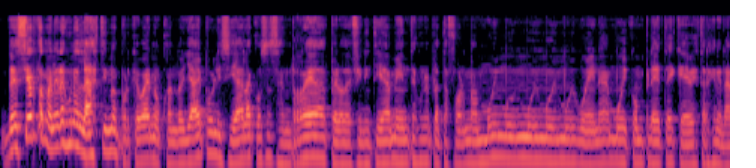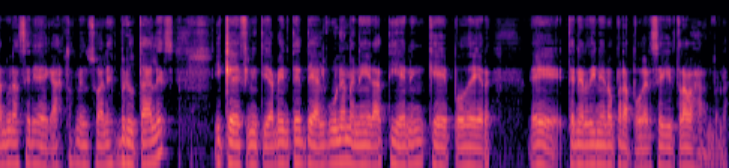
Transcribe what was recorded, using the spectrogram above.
De cierta manera es una lástima porque bueno, cuando ya hay publicidad la cosa se enreda, pero definitivamente es una plataforma muy, muy, muy, muy, muy buena, muy completa y que debe estar generando una serie de gastos mensuales brutales y que definitivamente de alguna manera tienen que poder eh, tener dinero para poder seguir trabajándola.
